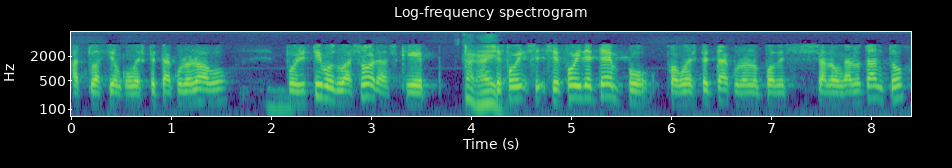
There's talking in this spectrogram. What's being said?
actuación con un espectáculo novo pois estivo dúas horas que Carai. se foi se, se foi de tempo para un espectáculo non podes alongalo tanto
